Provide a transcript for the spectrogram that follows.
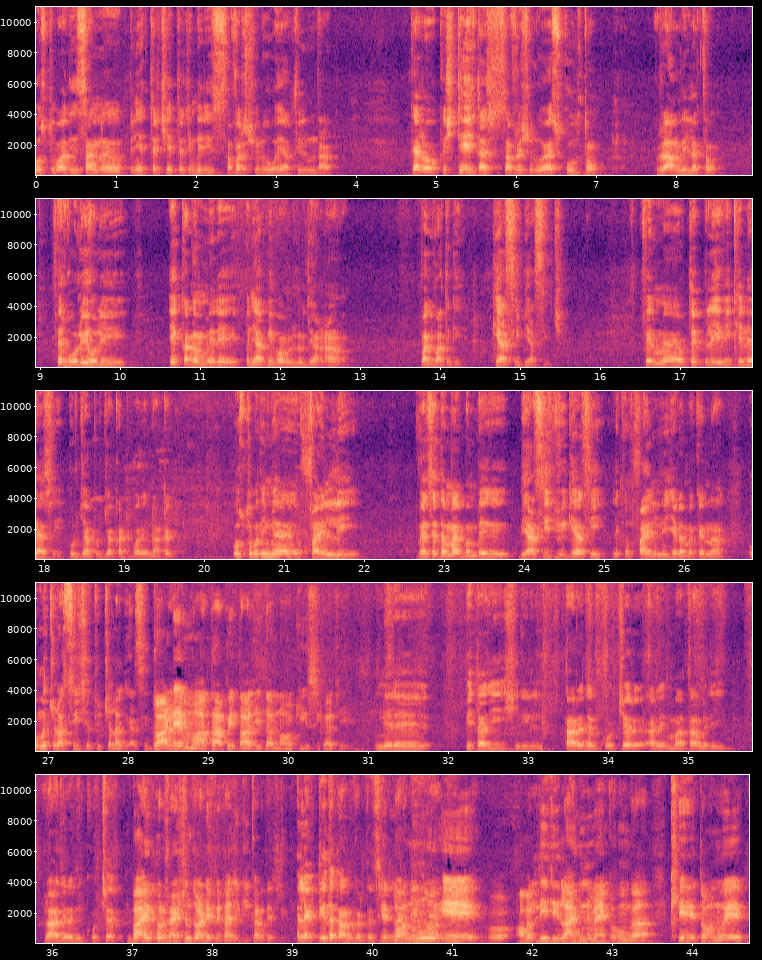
ਉਸ ਤੋਂ ਬਾਅਦ ਹੀ ਸਨ 75 76 ਚ ਮੇਰੀ ਸਫ਼ਰ ਸ਼ੁਰੂ ਹੋਇਆ ਫਿਲਮ ਦਾ। ਕਹਿ ਲਓ ਕਿ ਸਟੇਜ ਦਾ ਸਫ਼ਰ ਸ਼ੁਰੂ ਹੋਇਆ ਸਕੂਲ ਤੋਂ, ਰਾਮਲੀਲਾ ਤੋਂ। ਫਿਰ ਹੌਲੀ ਹੌਲੀ ਇਹ ਕਦਮ ਮੇਰੇ ਪੰਜਾਬੀ ਭਵਨ ਲੁਧਿਆਣਾ ਵੱਲ ਵੱਧ ਗਏ 81 82 ਚ। ਫਿਰ ਮੈਂ ਉੱਥੇ ਪਲੇ ਵੀ ਖੇਲਿਆ ਸੀ ਪੁਰਜਾ ਪੁਰਜਾ ਕਟਪਰੇ ਨਾਟਕ। ਉਸ ਤੋਂ ਬਾਅਦ ਹੀ ਮੈਂ ਫਾਈਨਲੀ ਵੈਸੇ ਤਾਂ ਮੈਂ ਬੰਬੇ 82 ਚ ਵੀ ਗਿਆ ਸੀ ਲੇਕਿਨ ਫਾਈਨਲੀ ਜਿਹੜਾ ਮੈਂ ਕਹਿੰਦਾ ਉਹ ਮੈਂ 84 ਚ ਤੋਂ ਚਲਾ ਗਿਆ ਸੀ। ਤੁਹਾਡੇ ਮਾਤਾ ਪਿਤਾ ਜੀ ਦਾ ਨਾਮ ਕੀ ਸੀਗਾ ਜੀ? ਮੇਰੇ ਪਿਤਾ ਜੀ ਸ਼੍ਰੀ ਤਾਰਾਚੰਦ ਕੋਚਰ ਅਰੇ ਮਾਤਾ ਮੇਰੀ ਰਾਜ ਰਾਣੀ ਕੋਚਰ। ਬਾਈ ਪ੍ਰੋਫੈਸ਼ਨ ਤੁਹਾਡੇ ਪਿਤਾ ਜੀ ਕੀ ਕਰਦੇ ਸੀ? ਇਲੈਕਟ੍ਰਿਕ ਦਾ ਕੰਮ ਕਰਦੇ ਸੀ ਤੁਹਾਨੂੰ। ਇਹ ਅਵੱਲੀ ਜੀ ਲਾਈਨ ਮੈਂ ਕਹੂੰਗਾ ਕਿ ਤੁਹਾਨੂੰ ਇਹ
